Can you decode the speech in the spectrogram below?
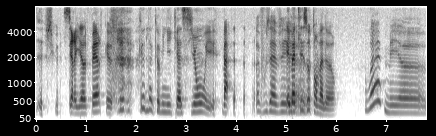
je sais rien faire que, que de la communication et. Bah, vous avez. et mettre les euh, autres en valeur. Ouais, mais euh,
